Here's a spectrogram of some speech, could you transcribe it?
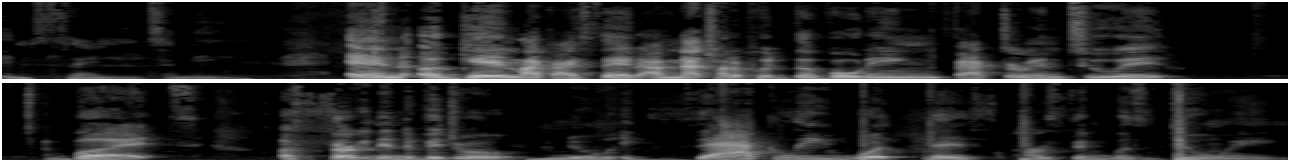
insane to me. And again, like I said, I'm not trying to put the voting factor into it, but a certain individual knew exactly what this person was doing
